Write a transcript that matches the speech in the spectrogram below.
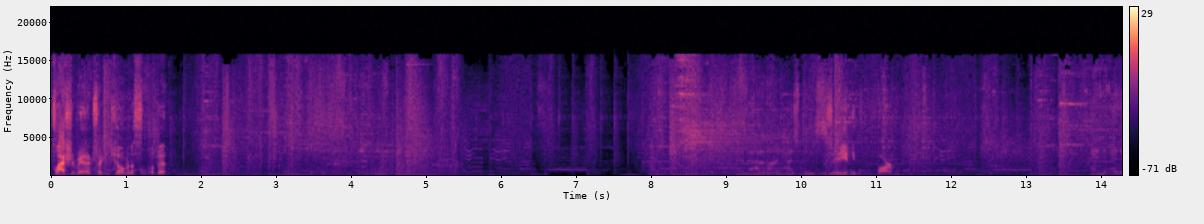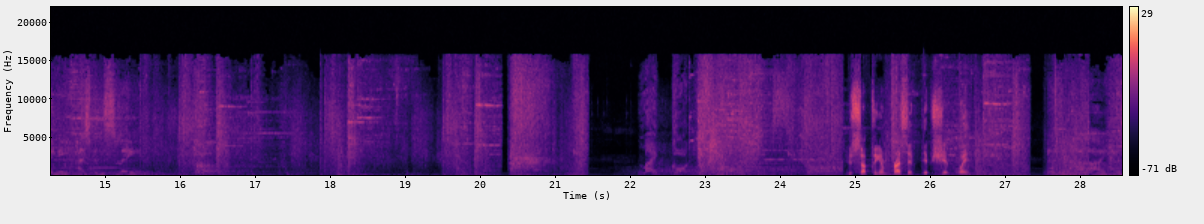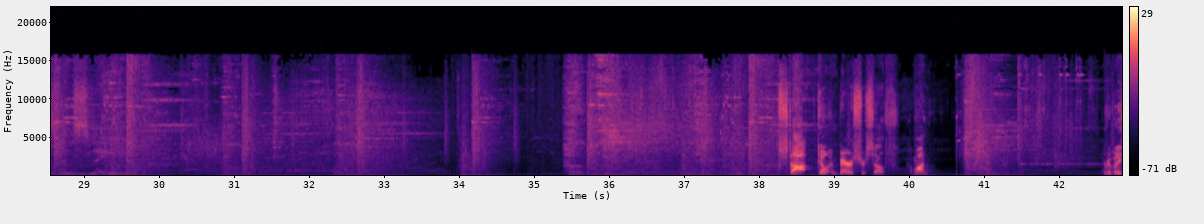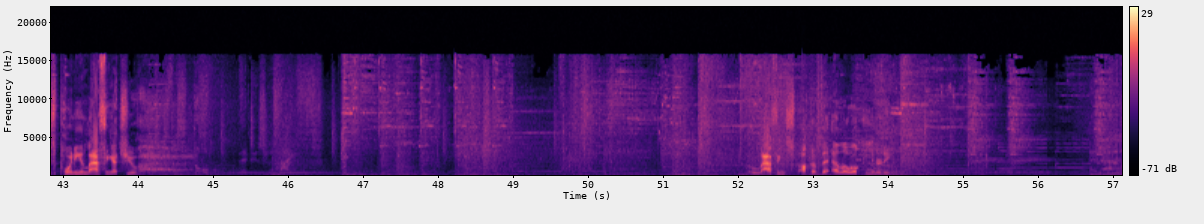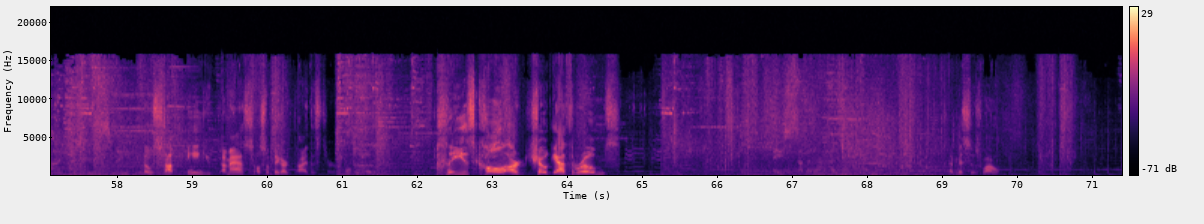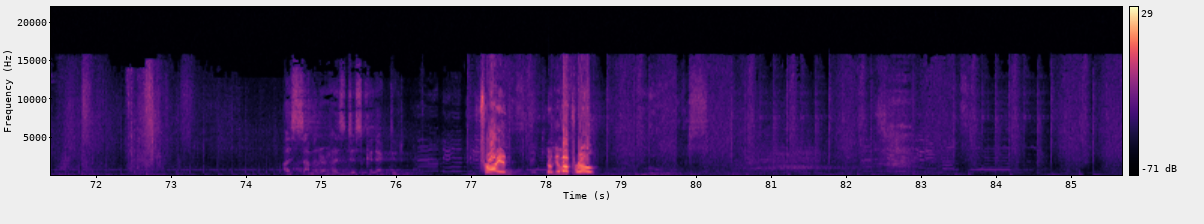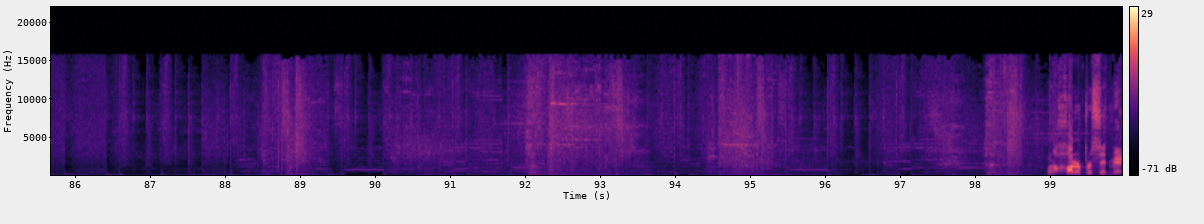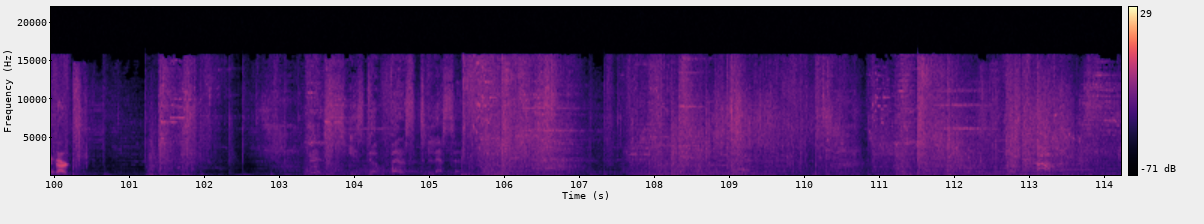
flash advantage so I can kill him in a little bit. Something impressive, dipshit boy. Stop. Don't embarrass yourself. Come on. Everybody's pointing and laughing at you. The laughing stock of the LOL community. Oh, stop pinging, you dumbass. Also, Big Art died. That's terrible. Please call our Cho'Gath roams. A summoner has been connected. That misses, wow. A summoner has disconnected. Trying. Don't give up, bro. Hundred percent Vanguard.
